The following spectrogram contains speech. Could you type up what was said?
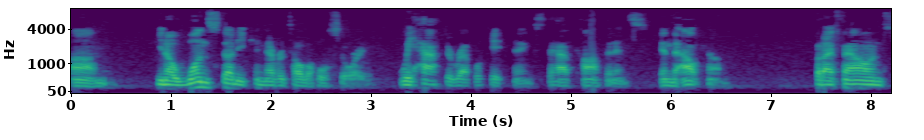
um, you know, one study can never tell the whole story we have to replicate things to have confidence in the outcome. But I found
